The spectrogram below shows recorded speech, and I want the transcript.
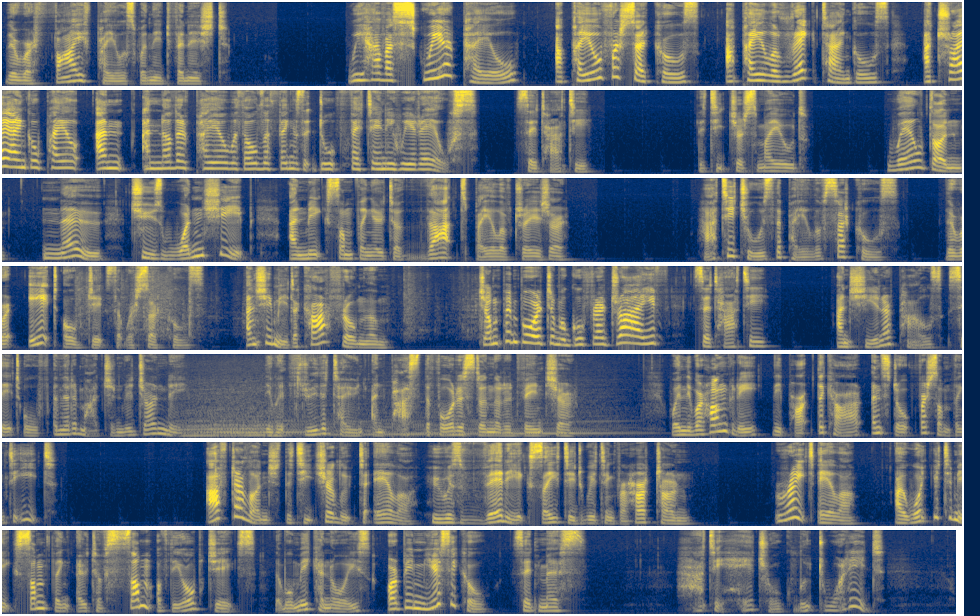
There were five piles when they'd finished. We have a square pile, a pile for circles, a pile of rectangles, a triangle pile and another pile with all the things that don't fit anywhere else, said Hattie. The teacher smiled. Well done. Now choose one shape and make something out of that pile of treasure. Hattie chose the pile of circles. There were eight objects that were circles, and she made a car from them. Jump Jumping board and we'll go for a drive, said Hattie. And she and her pals set off on their imaginary journey. They went through the town and past the forest on their adventure. When they were hungry, they parked the car and stopped for something to eat. After lunch, the teacher looked at Ella, who was very excited waiting for her turn. Right, Ella, I want you to make something out of some of the objects that will make a noise or be musical, said Miss. Hattie Hedgehog looked worried.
